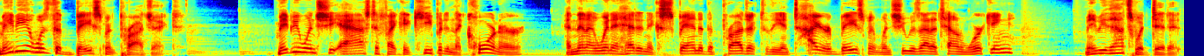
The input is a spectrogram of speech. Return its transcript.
Maybe it was the basement project. Maybe when she asked if I could keep it in the corner, and then I went ahead and expanded the project to the entire basement when she was out of town working, maybe that's what did it.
